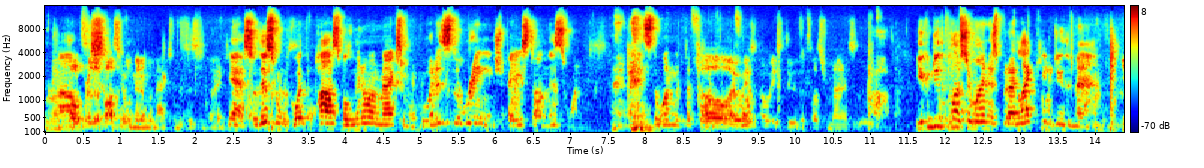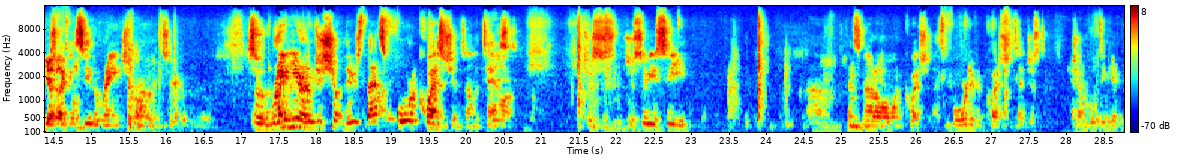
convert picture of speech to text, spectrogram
Um, oh, for the possible minimum maximum resistance value. Yeah, so this one is what the possible minimum maximum, what is the range based on this one? It's the one with the four. Oh, I always, always do the plus or minus. of the- You can do the plus or minus, but I'd like you to do the math. Yeah, so I that's can fine. see the range from it too. So right here, I'm just showing, there's, that's four questions on the test. Just, just so you see. Um, that's not all one question, that's four different questions I just jumbled to get,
